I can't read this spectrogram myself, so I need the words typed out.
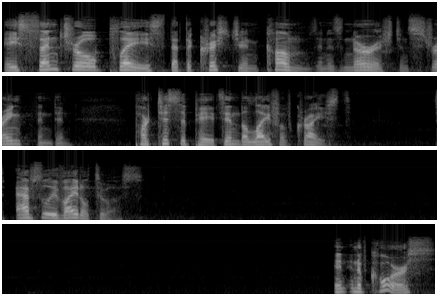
a central place that the Christian comes and is nourished and strengthened and participates in the life of Christ. It's absolutely vital to us. And, and of course,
